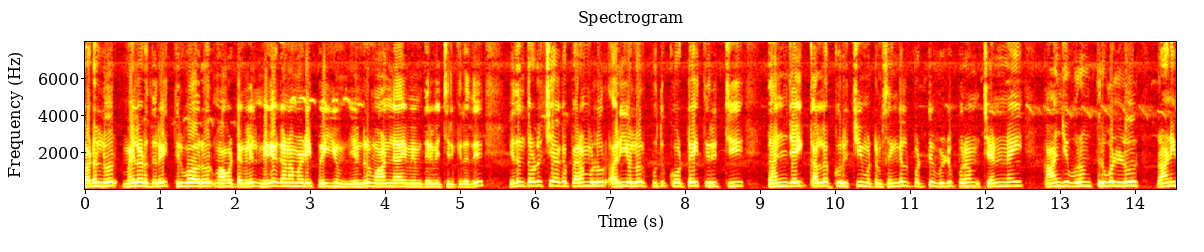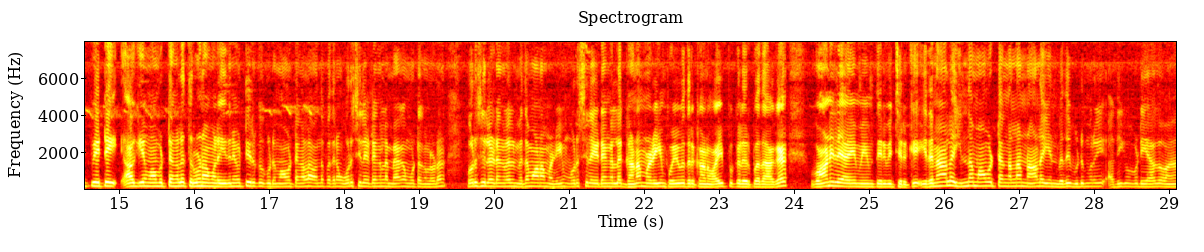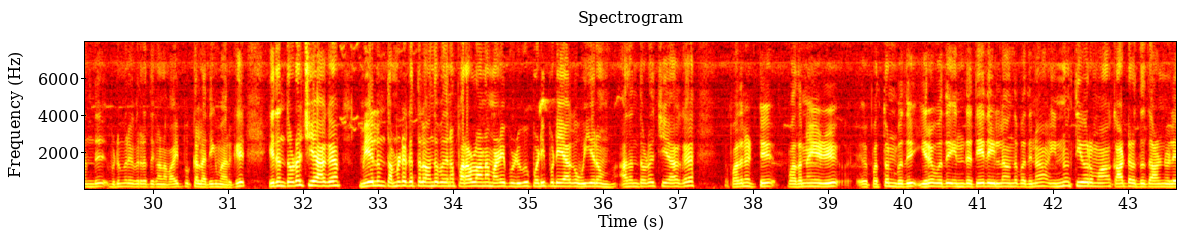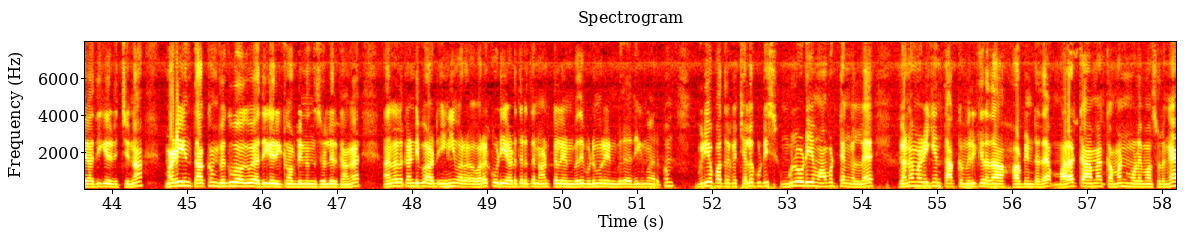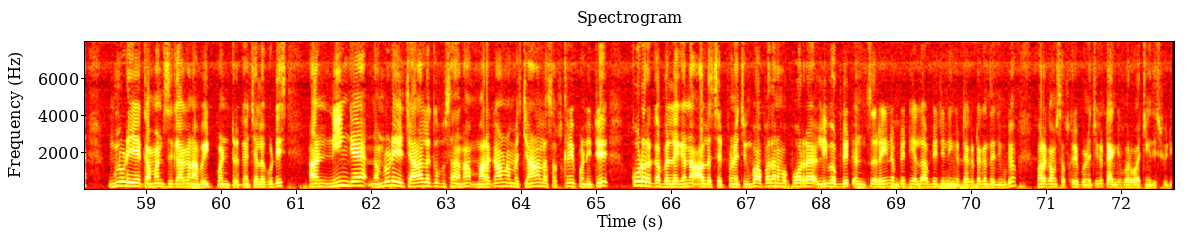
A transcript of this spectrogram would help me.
கடலூர் மயிலாடுதுறை திருவாரூர் மாவட்டங்களில் மிக கனமழை பெய்யும் என்று வானிலை ஆய்வு மையம் தெரிவிச்சிருக்கிறது. இதன் தொடர்ச்சியாக பெரம்பலூர் அரியலூர் புதுக்கோட்டை திருச்சி தஞ்சை கள்ளக்குறிச்சி மற்றும் செங்கல்பட்டு விழுப்புரம் சென்னை காஞ்சிபுரம் திருவள்ளூர் ராணிப்பேட்டை ஆகிய மாவட்டங்களில் திருவண்ணாமலை இதனை ஒட்டி இருக்கக்கூடிய மாவட்டங்கள்லாம் வந்து பார்த்திங்கன்னா ஒரு சில இடங்களில் மேகமூட்டங்களுடன் ஒரு சில இடங்களில் மிதமான மழையும் ஒரு சில இடங்களில் கனமழையும் பொய்வதற்கான வாய்ப்புகள் இருப்பதாக வானிலை ஆய்மையும் தெரிவிச்சிருக்கு. இதனால் இந்த மாவட்டங்கள்லாம் நாளை என்பது விடுமுறை அதிகப்படியாக வந்து விடுமுறை விடுறதுக்கான வாய்ப்புகள் அதிகமாக இருக்குது இதன் தொடர்ச்சியாக மேலும் தமிழகத்தில் வந்து பார்த்திங்கன்னா பரவலான மழை பொழிவு படிப்படியாக உயரும். அதன் தொடர்ச்சியாக பதினெட்டு பதினேழு பத்தொன்பது இருபது இந்த தேதியெல்லாம் வந்து பார்த்திங்கன்னா இன்னும் தீவிரமாக காற்றழுத்த தாழ்நிலை அதிகரிச்சுன்னா மழையின் தாக்கம் வெகுவாகவே அதிகரிக்கும் அப்படின்னு வந்து சொல்லியிருக்காங்க. அதனால் கண்டிப்பாக இனி வர வரக்கூடிய அடுத்தடுத்த நாட்கள் என்பது விடுமுறை என்பது அதிகமாக இருக்கும். வீடியோ பார்த்துருக்க செல்லக்குடிஸ் உங்களுடைய மாவட்டங்களில் கனமழையின் தாக்கம் இருக்கிறதா அப்படின்றத மறக்காமல் கமெண்ட் மூலயமா சொல்லுங்கள் உங்களுடைய கமெண்ட்ஸுக்காக நான் வெயிட் பண்ணிட்டுருக்கேன் செல்லக்குட்டிஸ் அண்ட் நீங்கள் நம்மளுடைய சேனலுக்கு புதுசானா மறக்காமல் நம்ம சேனலை சப்ஸ்கிரைப் பண்ணிவிட்டு கூட இருக்க பெல்லைக்கான ஆளில் செட் பண்ணி வச்சுக்கோங்க. அப்போ தான் நம்ம போகிற leave update and rain update எல்லா அப்டேட்டையும் நீங்கள் டக்கு டக்குன்னு தெரிஞ்சுக்க முடியும். மறக்காமல் சப்ஸ்கிரைப் பண்ணி வச்சுக்கோங்க. தேங்க்யூ ஃபார் வாட்சிங் திஸ் வீடியோ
